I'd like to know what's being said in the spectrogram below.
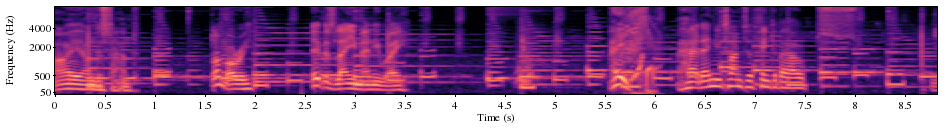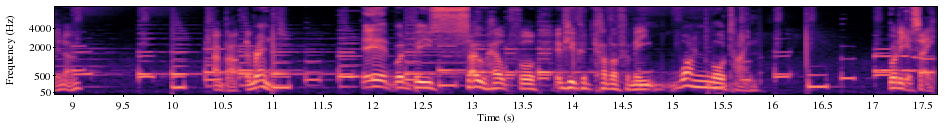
I understand. Don't worry. It was lame anyway. Hey, had any time to think about. you know. about the rent? It would be so helpful if you could cover for me one more time. What do you say,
